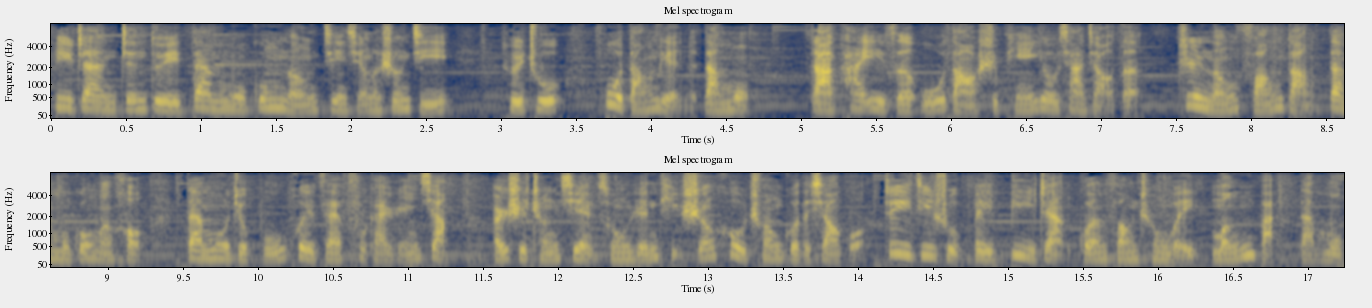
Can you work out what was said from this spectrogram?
，B 站针对弹幕功能进行了升级，推出不挡脸的弹幕。打开一则舞蹈视频右下角的智能防挡弹幕功能后，弹幕就不会再覆盖人像，而是呈现从人体身后穿过的效果。这一技术被 B 站官方称为“蒙版弹幕”。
